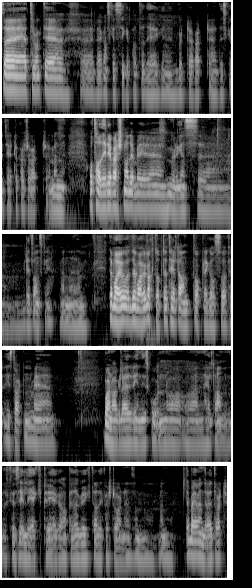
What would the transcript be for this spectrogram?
Så jeg tror nok det Jeg er ganske sikker på at det burde vært eh, diskutert og kanskje vært Men å ta det i revers nå, det blir eh, muligens litt vanskelig. Men det, var jo, det var jo lagt opp til et helt annet opplegg også i starten, med barnehagelærer inn i skolen og, og en helt annen skal si, lekpreg av pedagogikk da, de første årene. Som, men det ble jo endra etter hvert.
